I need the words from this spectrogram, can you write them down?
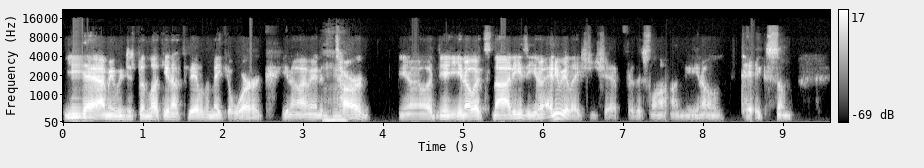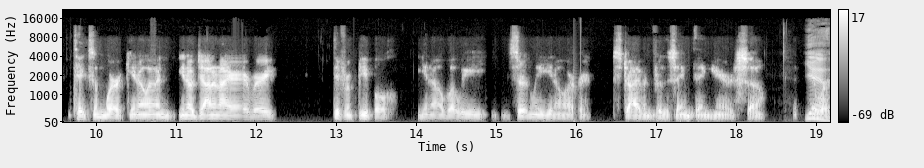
yeah, I mean, we've just been lucky enough to be able to make it work. You know, I mean, it's mm-hmm. hard. You know, it, you know, it's not easy. You know, any relationship for this long, you know, takes some takes some work. You know, and you know, John and I are very different people. You know, but we certainly, you know, are striving for the same thing here. So yeah.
